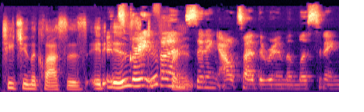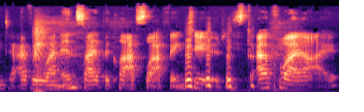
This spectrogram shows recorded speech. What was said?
teaching the classes. It it's is great different. fun sitting outside the room and listening to everyone inside the class laughing too. Just FYI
